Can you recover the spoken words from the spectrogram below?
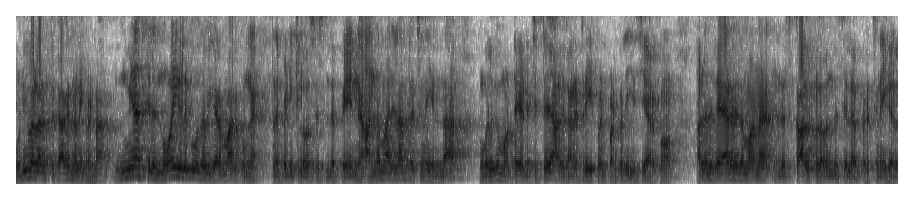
முடி வளர்கிறதுக்காக நினைக்க வேண்டாம். உண்மையாக சில நோய்களுக்கு உதவிகரமாக இருக்குங்க. அந்த பெடிக்குலோசிஸ் இந்த பெயின் அந்த மாதிரிலாம் பிரச்சனை இருந்தால் உங்களுக்கு மொட்டை அடிச்சுட்டு அதுக்கான ட்ரீட்மெண்ட் பண்ணுறது ஈஸியாக இருக்கும். அல்லது வேறு விதமான இந்த ஸ்கால்பில் வந்து சில பிரச்சனைகள்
